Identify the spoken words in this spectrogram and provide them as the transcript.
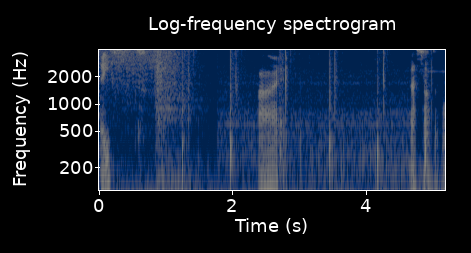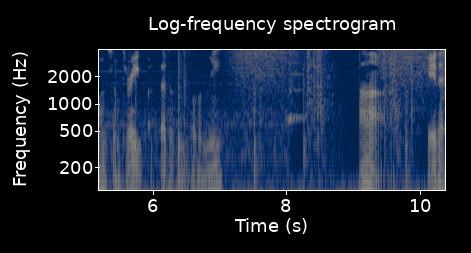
chased. Alright. That sounds like 173, but that doesn't bother me. Ah, 8 8.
